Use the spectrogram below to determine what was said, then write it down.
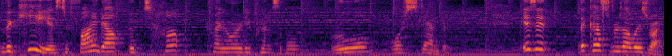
The key is to find out the top priority principle, rule, or standard? Is it the customer's always right?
